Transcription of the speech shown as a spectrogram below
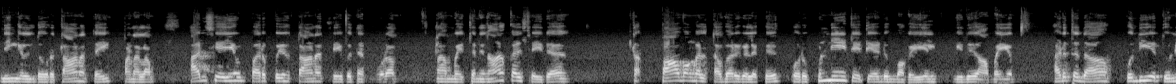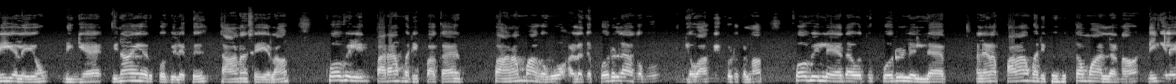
நீங்கள் இந்த ஒரு தானத்தை பண்ணலாம். அரிசியையும் பருப்பையும் தானம் செய்வதன் மூலம் நாம் இத்தனை நாட்கள் செய்த த- பாவங்கள் தவறுகளுக்கு ஒரு புண்ணியத்தை தேடும் வகையில் இது அமையும். அடுத்ததா புதிய துணிகளையும் நீங்கள் விநாயகர் கோவிலுக்கு தானம் செய்யலாம். கோவிலின் பராமரிப்பாக பணமாகவோ அல்லது பொருளாகவோ நீங்கள் வாங்கி கொடுக்கலாம். கோவிலில் ஏதாவது பொருள் இல்லை இல்லைன்னா பராமரிப்பு சுத்தமாக இல்லைன்னா நீங்களே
